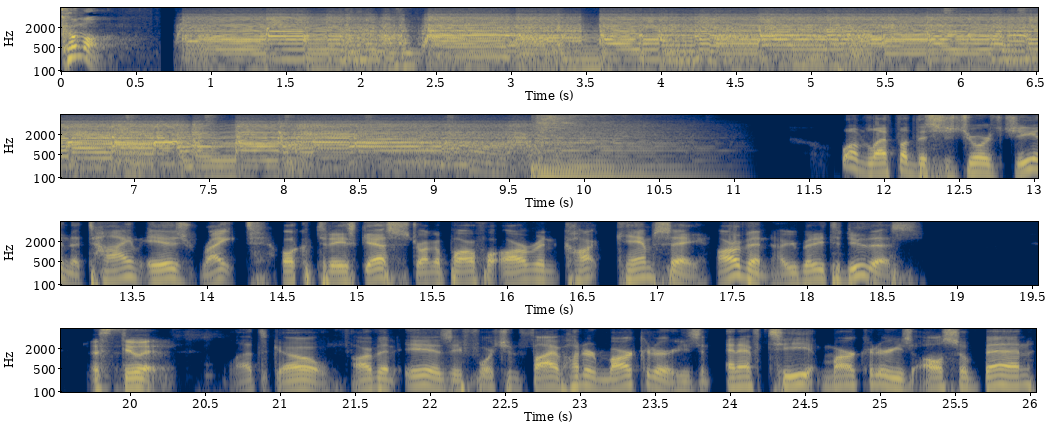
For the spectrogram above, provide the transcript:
Come on. Well, I'm left on. This is George G, and the time is right. Welcome to today's guest, strong and powerful Arvin Kamsay. Arvin, are you ready to do this? Let's do it. Let's go. Arvin is a Fortune 500 marketer. He's an NFT marketer. He's also been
